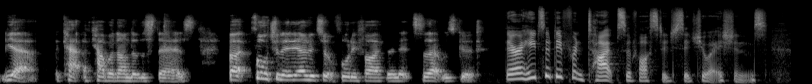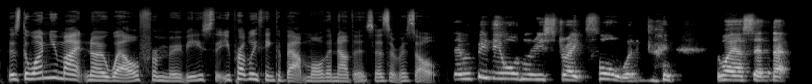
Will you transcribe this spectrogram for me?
yeah, a, cat, a cupboard under the stairs. But fortunately, it only took forty five minutes, so that was good. There are heaps of different types of hostage situations. There's the one you might know well from movies that you probably think about more than others as a result. There would be the ordinary straightforward the way I said that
